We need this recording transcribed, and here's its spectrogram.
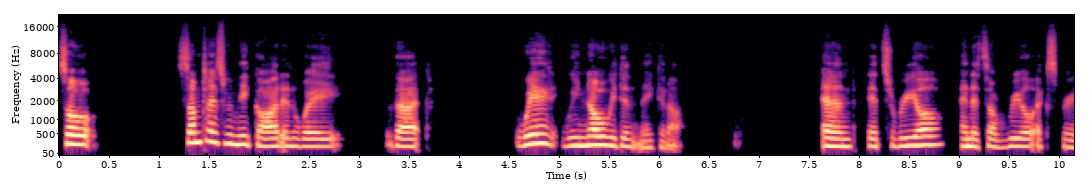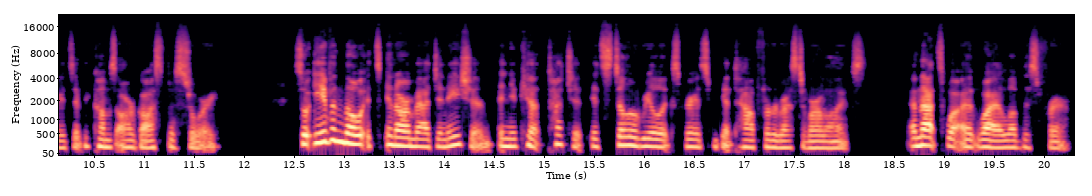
So sometimes we meet God in a way that we we know we didn't make it up. And it's real and it's a real experience. It becomes our gospel story. So even though it's in our imagination and you can't touch it, it's still a real experience we get to have for the rest of our lives. And that's why why I love this prayer.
